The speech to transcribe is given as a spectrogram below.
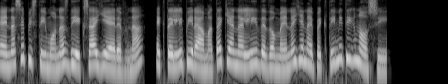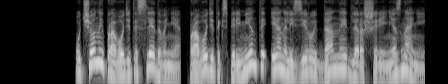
Ένας επιστήμονας διεξάγει έρευνα, εκτελεί πειράματα και αναλύει δεδομένα για να επεκτείνει τη γνώση. Ученый проводит исследования, проводит эксперименты и анализирует данные для расширения знаний.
